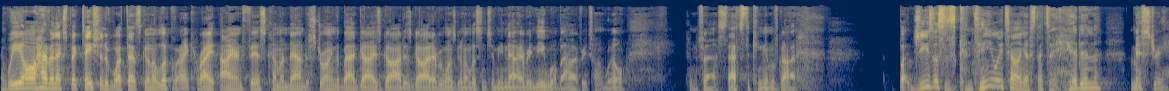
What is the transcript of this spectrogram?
And we all have an expectation of what that's going to look like, right? Iron fist coming down, destroying the bad guys. God is God. Everyone's going to listen to me now. Every knee will bow, every tongue will confess. That's the kingdom of God. But Jesus is continually telling us that's a hidden mystery.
